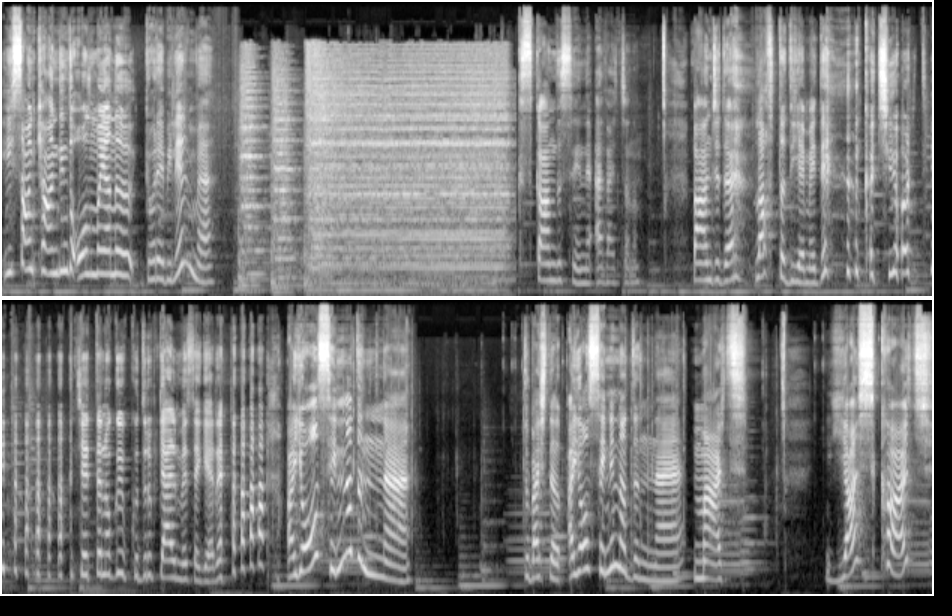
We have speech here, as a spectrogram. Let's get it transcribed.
İnsan kendinde olmayanı görebilir mi? Kıskandı seni. Evet canım. Bence de. Laf da diyemedi. Kaçıyor diye. Chatten okuyup kudurup gelmese geri. Ayol senin adın ne? Dur başlayalım. Ayol senin adın ne? Mert. Yaş kaç?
